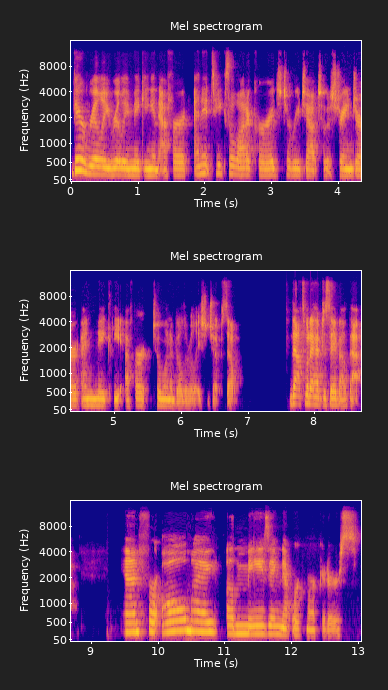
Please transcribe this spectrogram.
they're really, really making an effort. And it takes a lot of courage to reach out to a stranger and make the effort to want to build a relationship. So, that's what I have to say about that. And for all my amazing network marketers,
